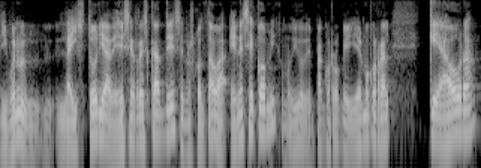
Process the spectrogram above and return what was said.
y, bueno, la historia de ese rescate se nos contaba en ese cómic, como digo, de Paco Roque y Guillermo Corral, que ahora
